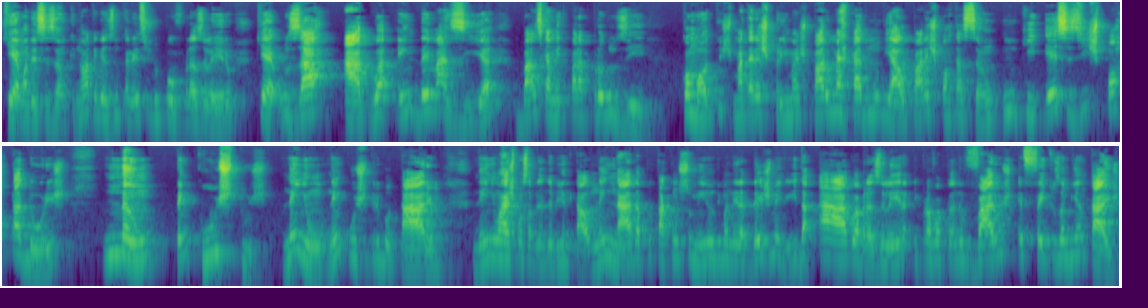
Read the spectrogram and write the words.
que é uma decisão que não atende aos interesses do povo brasileiro, que é usar água em demasia, basicamente para produzir commodities, matérias-primas para o mercado mundial, para exportação, em que esses exportadores não têm custos nenhum, nem custo tributário, nenhuma responsabilidade ambiental, nem nada por estar consumindo de maneira desmedida a água brasileira e provocando vários efeitos ambientais.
